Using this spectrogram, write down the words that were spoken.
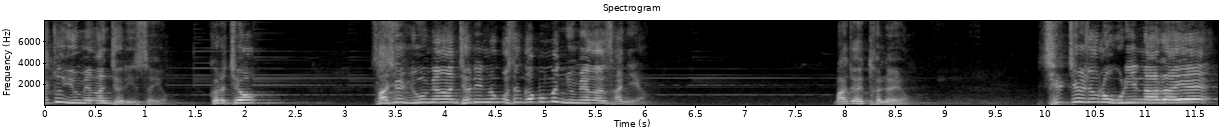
아주 유명한 절이 있어요. 그렇죠? 사실 유명한 절이 있는 곳에 가보면 유명한 산이야. 맞아요, 틀려요. 실질적으로 우리나라의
